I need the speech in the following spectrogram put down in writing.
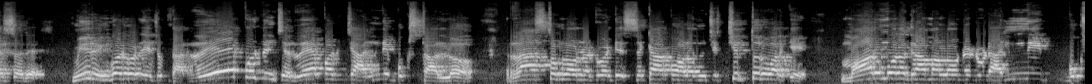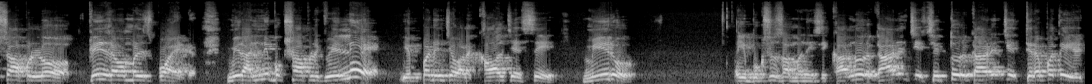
ఎస్ సరే మీరు ఇంకోటి కూడా నేను చెప్తాను రేపటి నుంచి రేపటి నుంచి అన్ని బుక్ స్టాల్లో రాష్ట్రంలో ఉన్నటువంటి శ్రీకాకుళం నుంచి చిత్తూరు వరకు మారుమూల గ్రామాల్లో ఉన్నటువంటి అన్ని బుక్ షాపుల్లో ప్లీజ్ రిమంబర్ దిస్ పాయింట్ మీరు అన్ని బుక్ షాపులకు వెళ్ళి ఇప్పటి నుంచి వాళ్ళకి కాల్ చేసి మీరు ఈ బుక్స్ సంబంధించి కర్నూలు కానించి చిత్తూరు కానించి తిరుపతి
